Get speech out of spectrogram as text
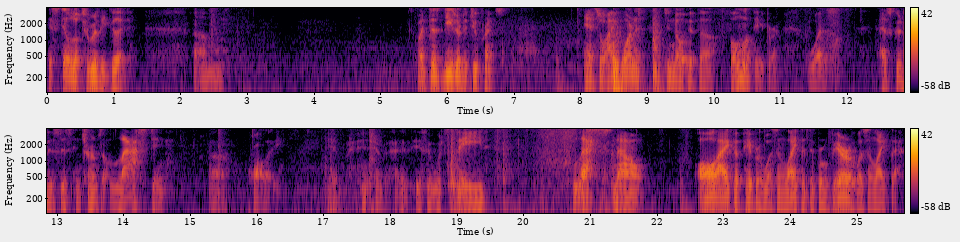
it still looks really good. Um, but this, these are the two prints. And so I wanted to know if the FOMA paper was as good as this in terms of lasting uh, quality. If, if, it would fade less. Now, all Agfa paper wasn't like that. The Brovira wasn't like that.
